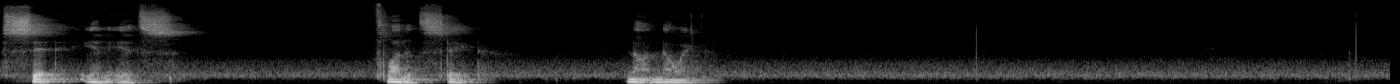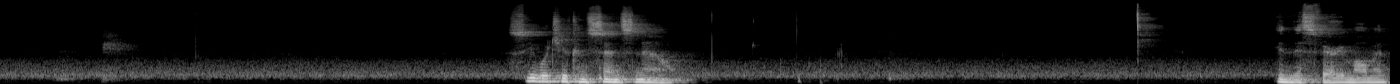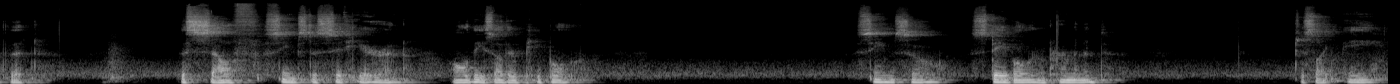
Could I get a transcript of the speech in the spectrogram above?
sit in its flooded state, not knowing? See what you can sense now. In this very moment, that the self seems to sit here and all these other people seem so stable and permanent, just like me.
